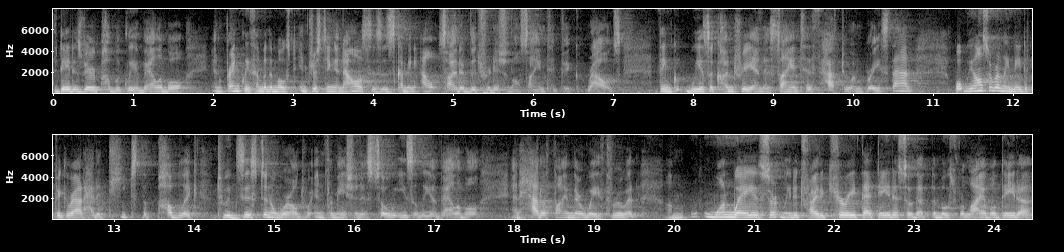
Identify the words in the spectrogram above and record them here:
The data is very publicly available. And frankly, some of the most interesting analysis is coming outside of the traditional scientific routes. I think we as a country and as scientists have to embrace that. But we also really need to figure out how to teach the public to exist in a world where information is so easily available and how to find their way through it. Um, one way is certainly to try to curate that data so that the most reliable data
